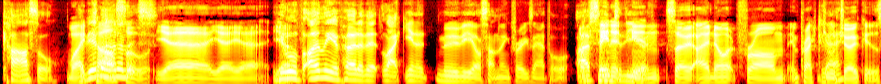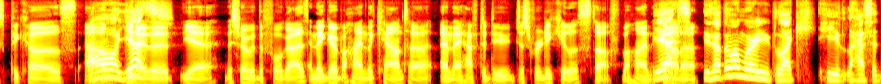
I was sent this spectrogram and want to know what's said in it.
Castle. White Have you ever heard of Castle. this? Yeah, yeah, yeah. You yeah. have only have heard of it like in a movie or something, for example. I've, seen been it in, so I know it from Impractical Okay. Jokers because, um, Oh, you know, the yes. yeah, the show with the four guys, and they go behind the counter and they have to do just ridiculous stuff behind the Yes. counter. Is that the one where he like he has to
